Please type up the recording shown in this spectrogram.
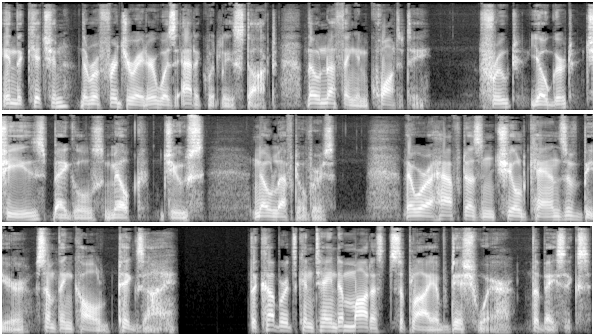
In the kitchen, the refrigerator was adequately stocked, though nothing in quantity fruit, yogurt, cheese, bagels, milk, juice, no leftovers. There were a half dozen chilled cans of beer, something called pig's eye. The cupboards contained a modest supply of dishware, the basics.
